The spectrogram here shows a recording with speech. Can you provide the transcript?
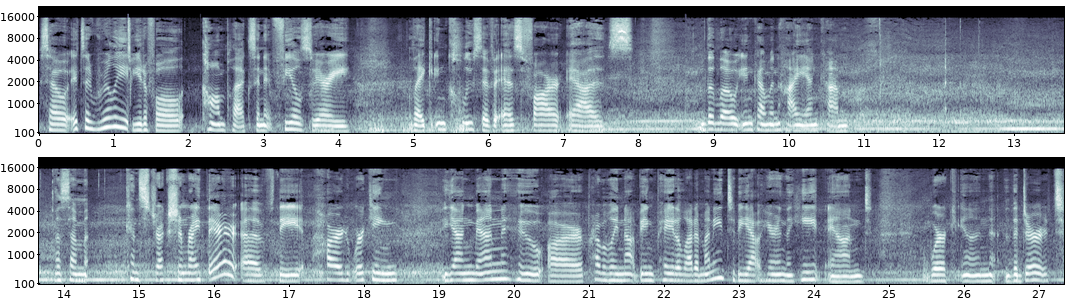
So it's a really beautiful complex and it feels very like inclusive as far as the low income and high income. Some construction right there of the hardworking young men who are probably not being paid a lot of money to be out here in the heat and work in the dirt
